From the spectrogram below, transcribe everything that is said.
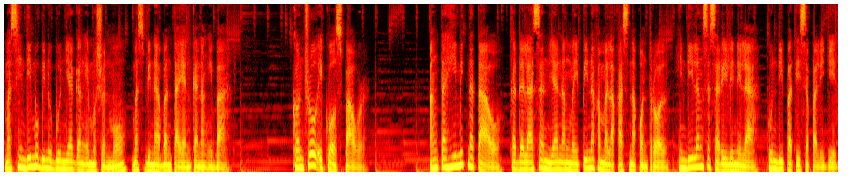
Mas hindi mo binubunyag ang emosyon mo, mas binabantayan ka ng iba. Control equals power. Ang tahimik na tao, kadalasan yan ang may pinakamalakas na kontrol, hindi lang sa sarili nila, kundi pati sa paligid.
